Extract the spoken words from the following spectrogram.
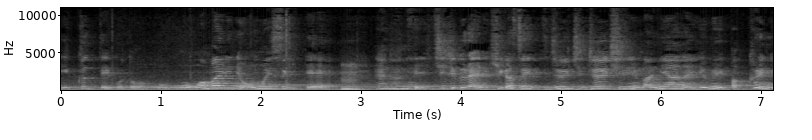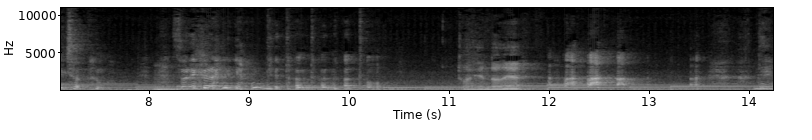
行くっていうことをおおあまりに思いすぎて、うん。あのね、1時ぐらいに気が付いて 11, 11時に間に合わない夢ばっかり見ちゃったの、うん。それぐらい病んでたんだなと。思って大変だね。で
